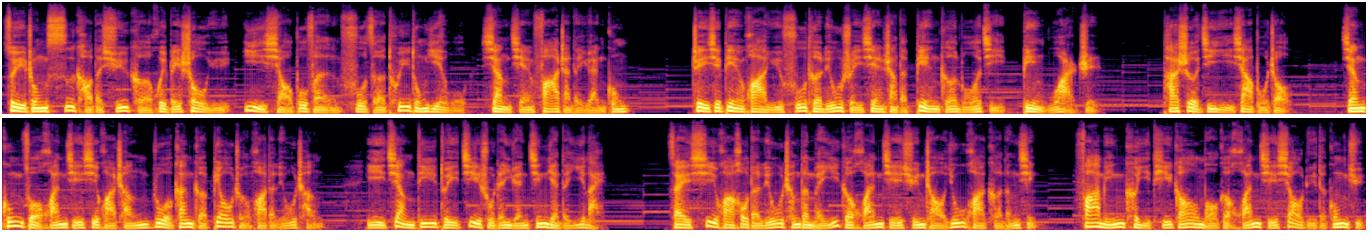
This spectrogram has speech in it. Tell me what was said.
最终思考的许可会被授予一小部分负责推动业务向前发展的员工。这些变化与福特流水线上的变革逻辑并无二致。它涉及以下步骤。将工作环节细化成若干个标准化的流程，以降低对技术人员经验的依赖。在细化后的流程的每一个环节寻找优化可能性，发明可以提高某个环节效率的工具。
